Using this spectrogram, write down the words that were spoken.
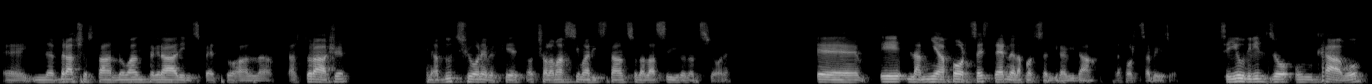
eh, il braccio sta a 90 gradi rispetto al, al torace, in abduzione perché ho la massima distanza dall'asse di rotazione. Eh, e la mia forza esterna è la forza di gravità, la forza peso. Se io utilizzo un cavo,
